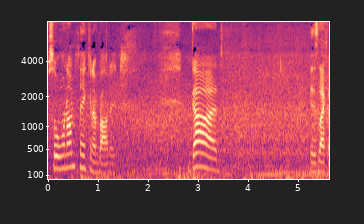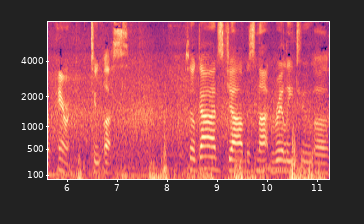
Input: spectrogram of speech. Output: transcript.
So when I'm thinking about it, God is like a parent to us. So God's job is not really to uh,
